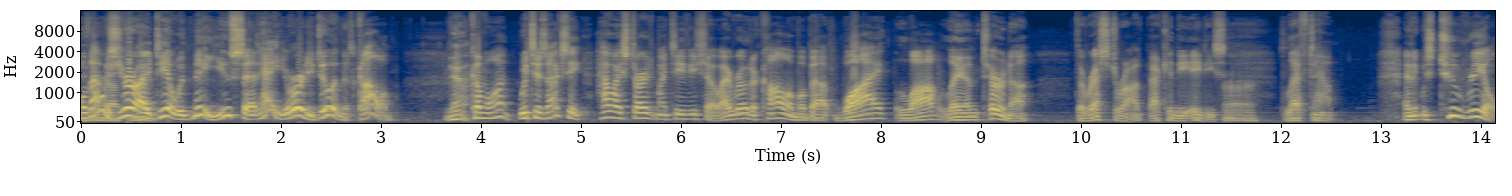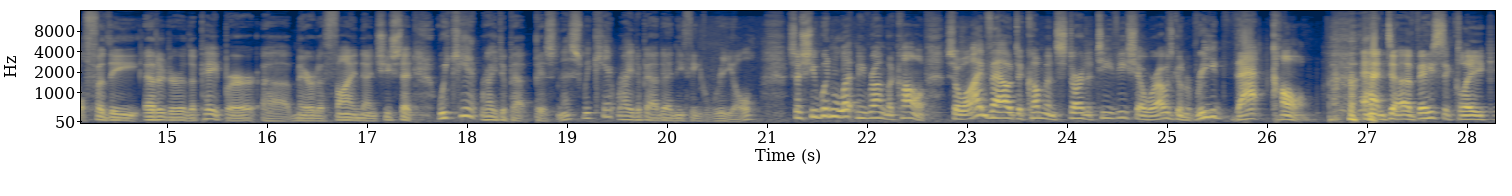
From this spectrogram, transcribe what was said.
Well, that was your idea with me. You said, "Hey, you're already doing this column." Yeah. Come on, which is actually how I started my TV show. I wrote a column about why La Lanterna, the restaurant back in the 80s, left town. And it was too real for the editor of the paper, uh, Meredith Fine, then. She said, We can't write about business. We can't write about anything real. So she wouldn't let me run the column. So I vowed to come and start a TV show where I was going to read that column. and uh, basically,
